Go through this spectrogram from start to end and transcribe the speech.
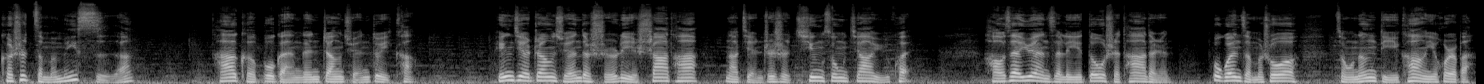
可是怎么没死啊？他可不敢跟张全对抗，凭借张璇的实力杀他，那简直是轻松加愉快。好在院子里都是他的人，不管怎么说，总能抵抗一会儿吧。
